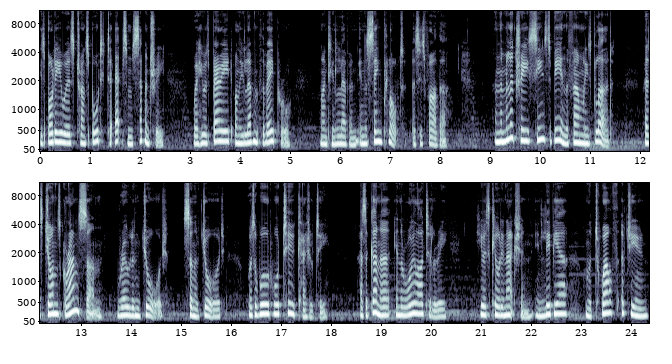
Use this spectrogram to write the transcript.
His body was transported to Epsom Cemetery, where he was buried on the 11th of April 1911 in the same plot as his father and the military seems to be in the family's blood, as John's grandson, Roland George, son of George, was a World War II casualty. As a gunner in the Royal Artillery, he was killed in action in Libya on the 12th of June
